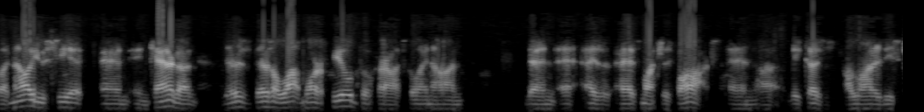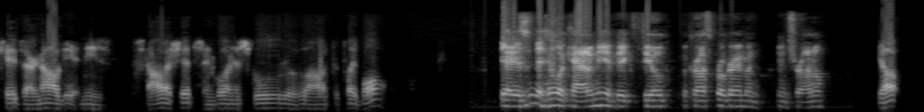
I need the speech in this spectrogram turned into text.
But now you see it, and in Canada, there's there's a lot more field lacrosse going on than as as much as box, and uh, because a lot of these kids are now getting these scholarships and going to school to uh, to play ball. Yeah, isn't the Hill Academy a big field lacrosse program in, in Toronto? Yep,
